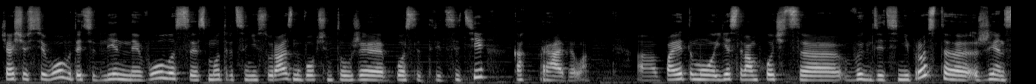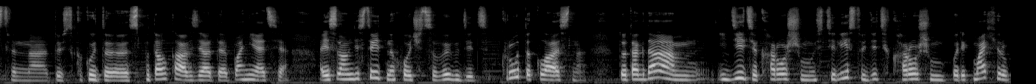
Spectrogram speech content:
Чаще всего вот эти длинные волосы смотрятся несуразно, в общем-то, уже после 30, как правило. А, поэтому, если вам хочется выглядеть не просто женственно, то есть какое-то с потолка взятое понятие, а если вам действительно хочется выглядеть круто, классно, то тогда идите к хорошему стилисту, идите к хорошему парикмахеру,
